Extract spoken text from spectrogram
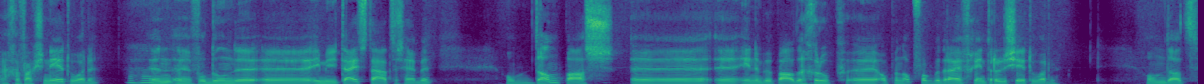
gevaccineerd worden, -huh. een voldoende immuniteitsstatus hebben, om dan pas in een bepaalde groep op een opfokbedrijf geïntroduceerd te worden. Omdat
